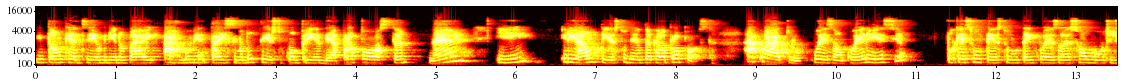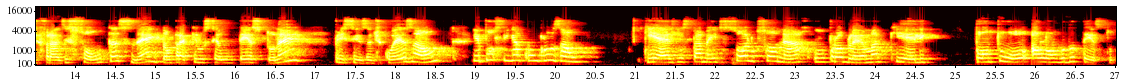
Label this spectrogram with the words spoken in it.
Então, quer dizer, o menino vai argumentar em cima do texto, compreender a proposta, né? E criar um texto dentro daquela proposta. A quatro, coesão, coerência, porque se um texto não tem coesão é só um monte de frases soltas, né? Então, para aquilo ser um texto, né? Precisa de coesão. E por fim, a conclusão, que é justamente solucionar um problema que ele pontuou ao longo do texto.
